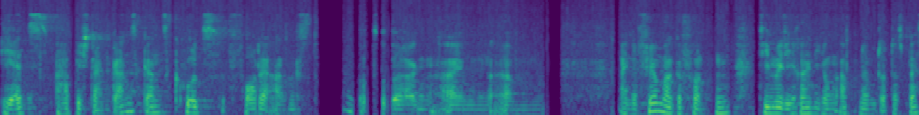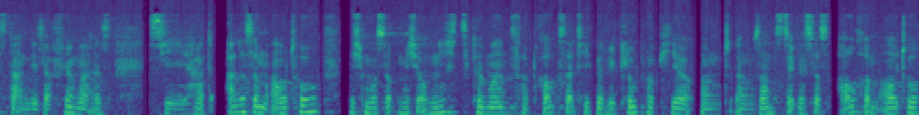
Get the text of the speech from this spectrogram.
Jetzt habe ich dann ganz, ganz kurz vor der Angst sozusagen ein, ähm, eine Firma gefunden, die mir die Reinigung abnimmt. Und das Beste an dieser Firma ist, sie hat alles im Auto. Ich muss mich um nichts kümmern. Verbrauchsartikel wie Klopapier und ähm, sonstiges ist auch im Auto.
